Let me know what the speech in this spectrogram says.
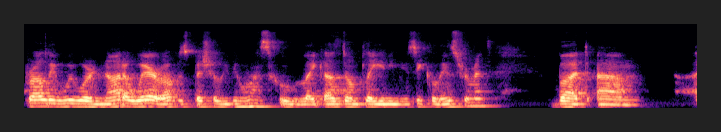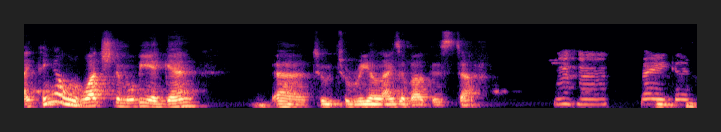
probably we were not aware of, especially the ones who, like us, don't play any musical instruments. But um, I think I will watch the movie again uh, to, to realize about this stuff. Mhm. Very good.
